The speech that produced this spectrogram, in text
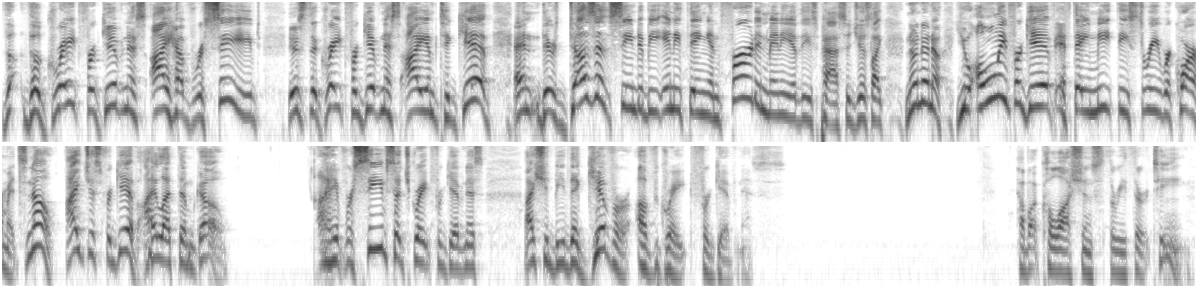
The, the great forgiveness I have received is the great forgiveness I am to give. And there doesn't seem to be anything inferred in many of these passages like, no, no, no, you only forgive if they meet these three requirements. No, I just forgive. I let them go. I have received such great forgiveness. I should be the giver of great forgiveness. How about Colossians 3:13?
